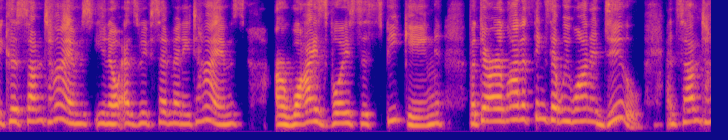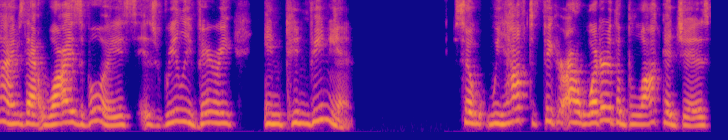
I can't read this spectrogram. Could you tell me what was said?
because sometimes, you know, as we've said many times, our wise voice is speaking, but there are a lot of things that we want to do. And sometimes that wise voice is really very inconvenient. So we have to figure out what are the blockages,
